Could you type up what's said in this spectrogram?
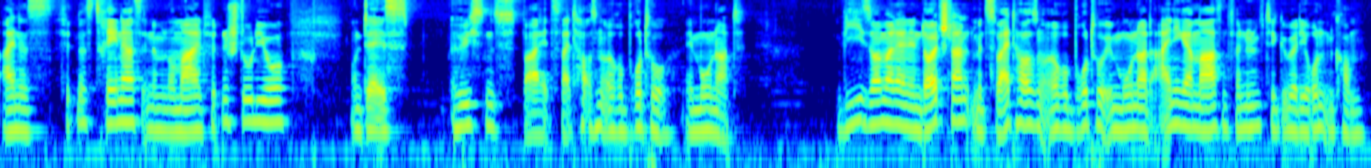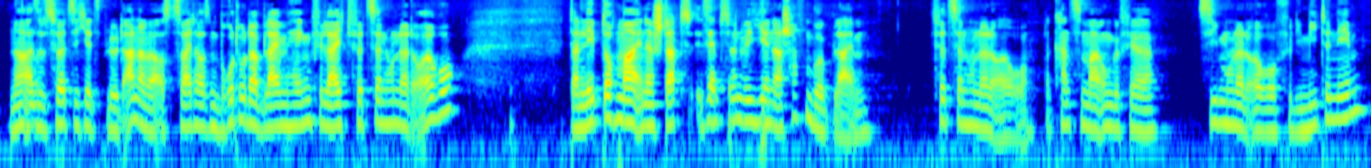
eines Fitnesstrainers in einem normalen Fitnessstudio und der ist höchstens bei 2000 Euro brutto im Monat. wie soll man denn in Deutschland mit 2000 Euro brutto im Monat einigermaßen vernünftig über die Runden kommen? Ne? Also das hört sich jetzt blöd an, aber aus 2000 brutto, da bleiben hängen vielleicht 1400 Euro. Dann leb doch mal in der Stadt, selbst wenn wir hier in Aschaffenburg bleiben, 1400 Euro. Da kannst du mal ungefähr 700 Euro für die Miete nehmen.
